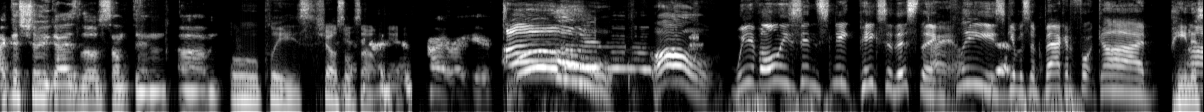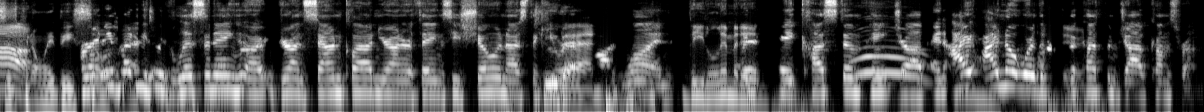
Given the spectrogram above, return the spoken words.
I could show you guys a little something. Um, Oh, please show us a little something. this guy right here. Oh, Oh, we have only seen sneak peeks of this thing. Damn. Please give us a back and forth. God, Penises Ah. can only be For so. anybody attractive. who's listening, or if you're on SoundCloud and you're on our things, he's showing us the Too QR bad. code one the limited. a custom paint job, and I I know where the, the custom job comes from.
